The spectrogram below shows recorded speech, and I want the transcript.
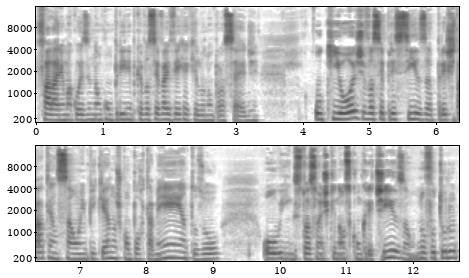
falarem uma coisa e não cumprirem, porque você vai ver que aquilo não procede. O que hoje você precisa prestar atenção em pequenos comportamentos ou, ou em situações que não se concretizam, no futuro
